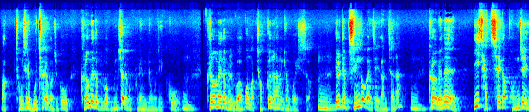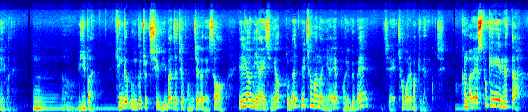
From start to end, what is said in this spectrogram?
막 정신을 못 차려가지고 그럼에도 불구하고 문자를 막 보내는 경우도 있고 음. 그럼에도 불구하고 막 접근을 하는 경우가 있어. 음. 이럴 때면 증거가 이제 남잖아. 음. 그러면은 이 자체가 범죄 행위거든. 음. 어, 위반. 긴급 응급조치 위반 자체가 범죄가 돼서 1년 이하의 징역 또는 1천만 원 이하의 벌금에 이제 처벌을 받게 되는 거지. 그럼 만약에 스토킹 행위를 했다.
